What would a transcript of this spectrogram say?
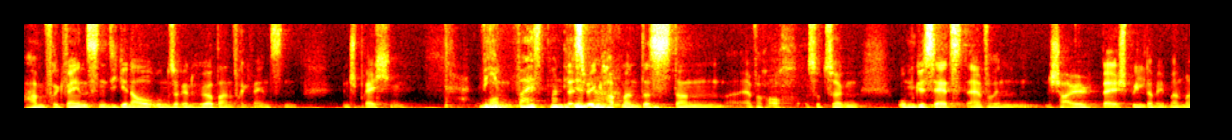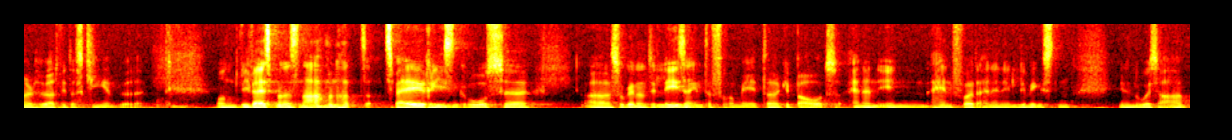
haben Frequenzen, die genau unseren hörbaren Frequenzen entsprechen. Wie Und weist man die Deswegen denn hat man das dann einfach auch sozusagen umgesetzt, einfach in ein Schallbeispiel, damit man mal hört, wie das klingen würde. Und wie weist man das nach? Man hat zwei riesengroße äh, sogenannte Laserinterferometer gebaut, einen in Hanford, einen in Livingston in den USA.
